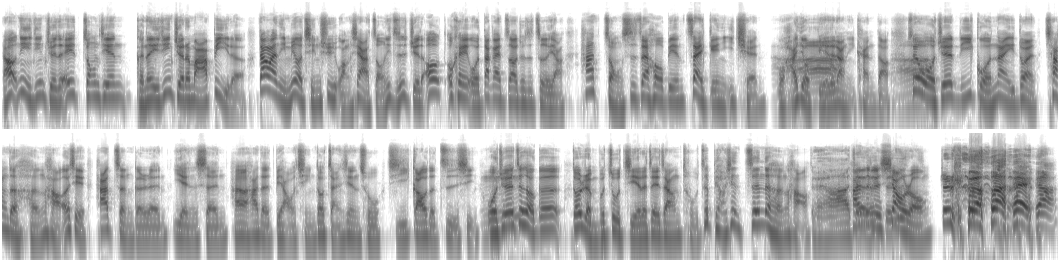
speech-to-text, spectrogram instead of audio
然后你已经觉得哎中间可能已经觉得麻痹了，当然你没有情绪往下走，你只是觉得哦 OK，我大概知道就是这样，他总是在后边再给你一拳，我还有别的让你看到，所以我觉得李果那一段唱的很好，而且他整个人眼神还有他的表情都展现出极高的自信，我觉得这首歌都忍不住截了这张图，这表现真的很好。对啊，他那个笑容。真是可爱呀。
